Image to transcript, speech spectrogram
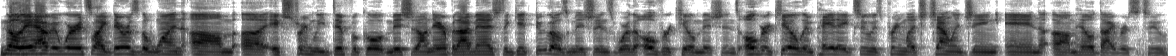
no, they have it where it's like there was the one um uh extremely difficult mission on there, but I managed to get through those missions were the overkill missions. Overkill in Payday 2 is pretty much challenging in um Helldivers 2.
